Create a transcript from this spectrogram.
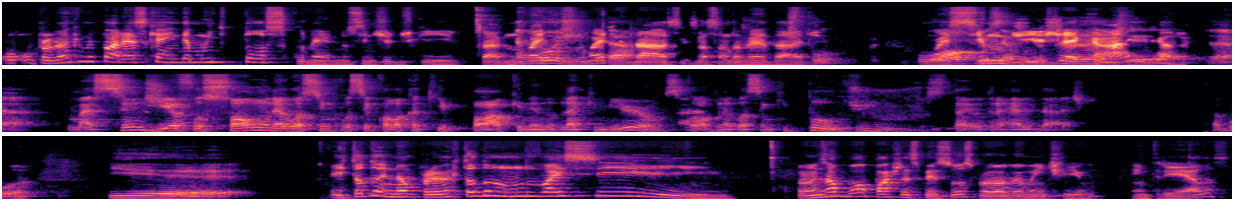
o, o, problema é que me parece que ainda é muito tosco, né? No sentido de que sabe, não, é vai, não vai te é. dar a sensação da verdade. Tipo, Mas se um é dia chegar, cara. É. Mas se um dia for só um negocinho que você coloca aqui, pau, que nem no Black Mirror, você é. coloca um negocinho que, pô, você tá em outra realidade. Acabou. E. E todo, não, o problema é que todo mundo vai se. Pelo menos uma boa parte das pessoas, provavelmente eu, entre elas,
